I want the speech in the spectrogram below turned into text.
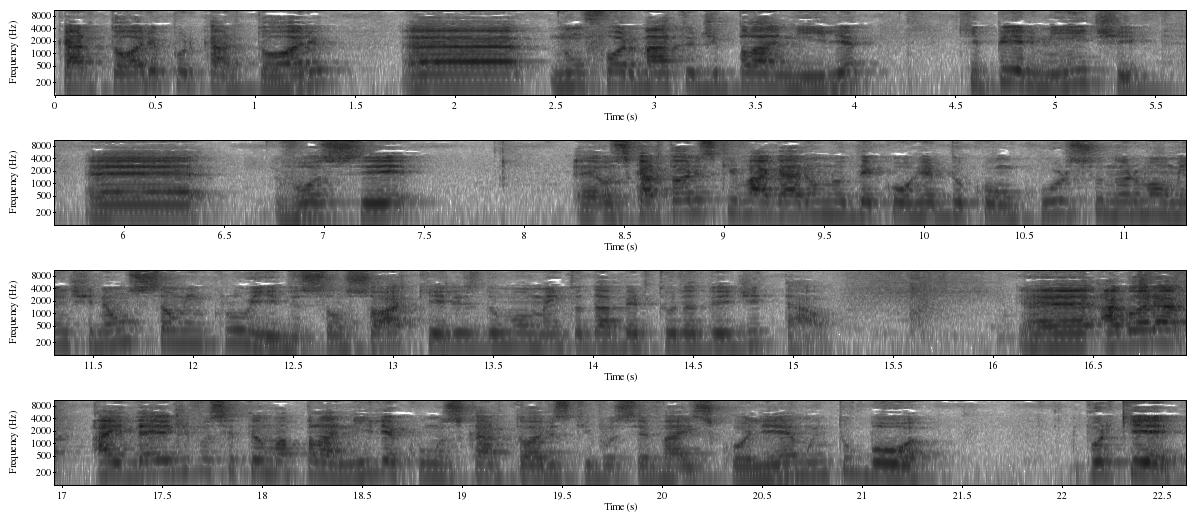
cartório por cartório, uh, num formato de planilha que permite uh, você é, os cartórios que vagaram no decorrer do concurso normalmente não são incluídos, são só aqueles do momento da abertura do edital. É, agora, a ideia de você ter uma planilha com os cartórios que você vai escolher é muito boa. Por quê?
